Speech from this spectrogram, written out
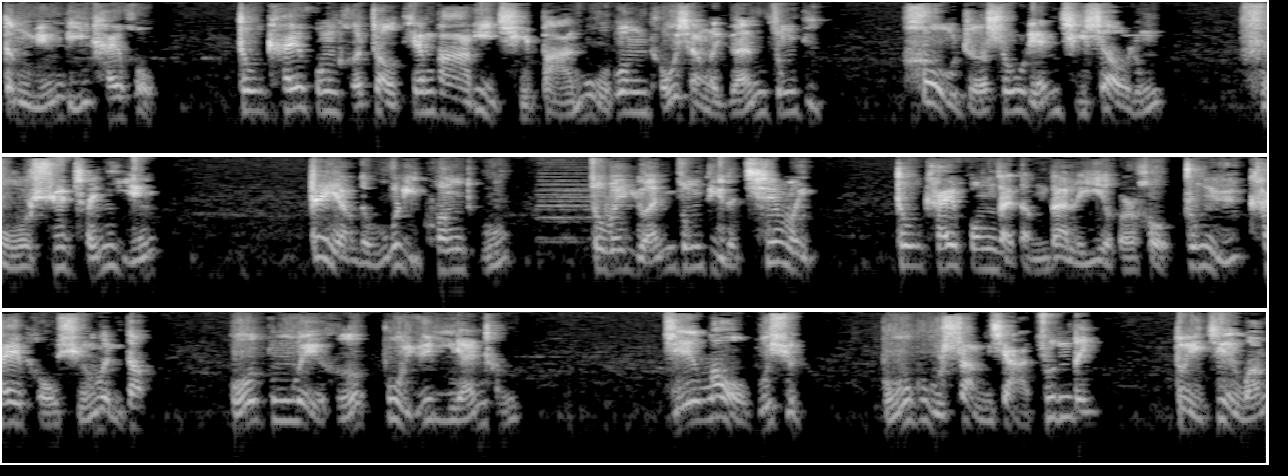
邓明离开后，周开荒和赵天霸一起把目光投向了元宗帝，后者收敛起笑容，抚须沉吟。这样的无力匡图，作为元宗帝的亲卫，周开荒在等待了一会儿后，终于开口询问道：“国公为何不予以严惩？”桀骜不驯，不顾上下尊卑，对晋王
